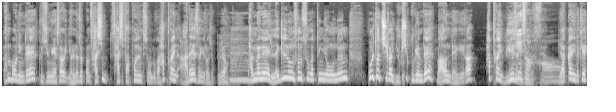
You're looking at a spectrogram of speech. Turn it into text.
41번인데 그 중에서 18번 40, 44% 정도가 하프라인 아래에서 이루어졌고요. 음. 반면에 레길론 선수 같은 경우는 볼터치가 69개인데 44개가 하프라인 위에서, 위에서. 이루어졌어요. 어. 약간 이렇게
